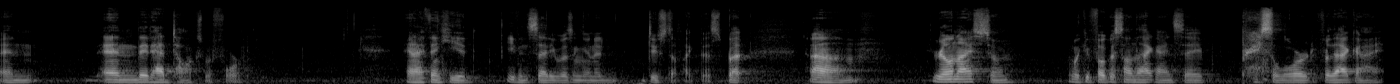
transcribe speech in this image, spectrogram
and and they'd had talks before, and I think he had even said he wasn't going to do stuff like this, but um, real nice to him. We could focus on that guy and say, "Praise the Lord for that guy."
